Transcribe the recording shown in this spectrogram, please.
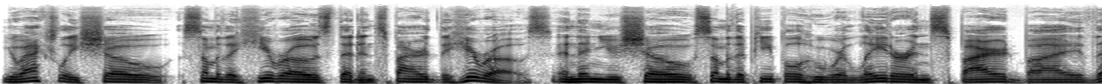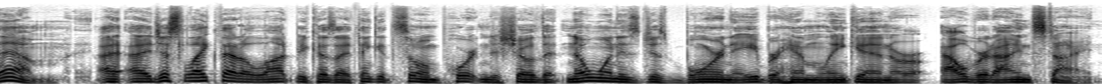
You actually show some of the heroes that inspired the heroes, and then you show some of the people who were later inspired by them. I, I just like that a lot because I think it's so important to show that no one is just born Abraham Lincoln or Albert Einstein.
